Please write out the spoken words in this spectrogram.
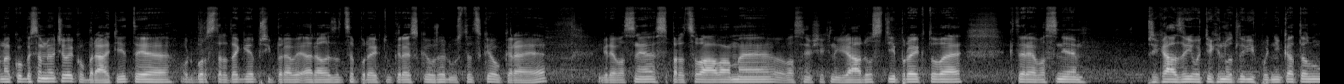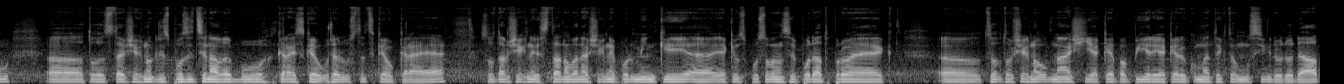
na koho by se měl člověk obrátit, je odbor strategie přípravy a realizace projektu Krajského úřadu Ústeckého kraje, kde vlastně zpracováváme vlastně všechny žádosti projektové, které vlastně přicházejí od těch jednotlivých podnikatelů. Eh, tohle je všechno k dispozici na webu Krajského úřadu Ústeckého kraje. Jsou tam všechny stanovené všechny podmínky, eh, jakým způsobem si podat projekt, eh, co to všechno obnáší, jaké papíry, jaké dokumenty k tomu musí kdo dodat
